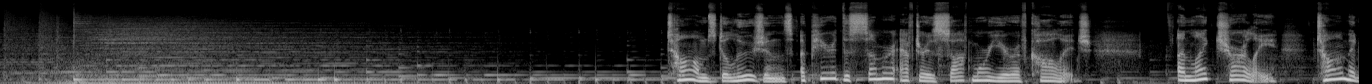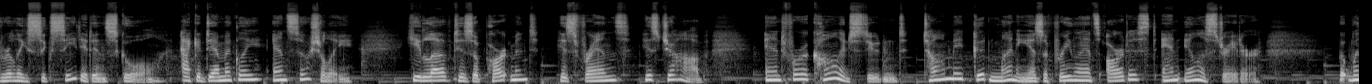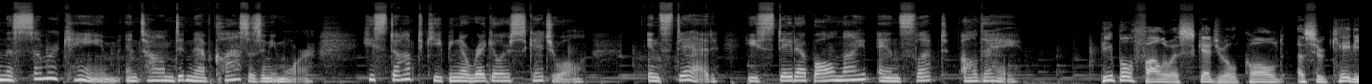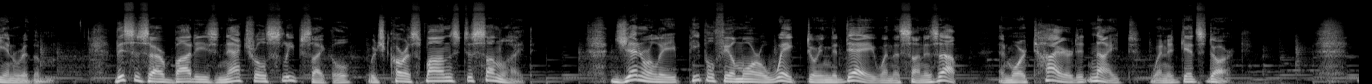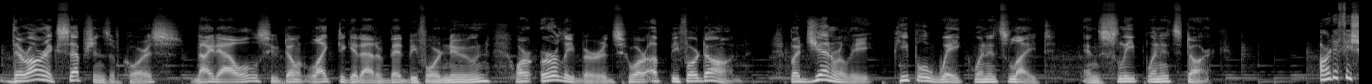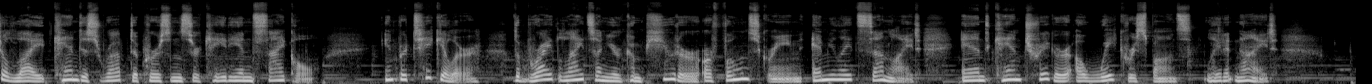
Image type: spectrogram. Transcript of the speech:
Tom's delusions appeared the summer after his sophomore year of college. Unlike Charlie, Tom had really succeeded in school, academically and socially. He loved his apartment, his friends, his job. And for a college student, Tom made good money as a freelance artist and illustrator. But when the summer came and Tom didn't have classes anymore, he stopped keeping a regular schedule. Instead, he stayed up all night and slept all day. People follow a schedule called a circadian rhythm. This is our body's natural sleep cycle, which corresponds to sunlight. Generally, people feel more awake during the day when the sun is up and more tired at night when it gets dark. There are exceptions, of course night owls who don't like to get out of bed before noon, or early birds who are up before dawn. But generally, people wake when it's light and sleep when it's dark. Artificial light can disrupt a person's circadian cycle. In particular, the bright lights on your computer or phone screen emulate sunlight and can trigger a wake response late at night.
